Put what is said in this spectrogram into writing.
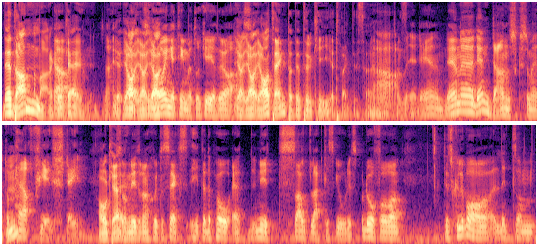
Det. det är Danmark, Ja, okej. Nej, Ja, ja, ja, så ja, det har ingenting med Turkiet att göra. ja, alls. ja, jag har tänkt att det är Turkiet faktiskt. Ja, men det, är en, det, är en, det är en dansk som heter Per Fjellstein. Mm. Okej. Som 1976 hittade på ett nytt saltlakritsgodis. Och då för. Det skulle vara lite som...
